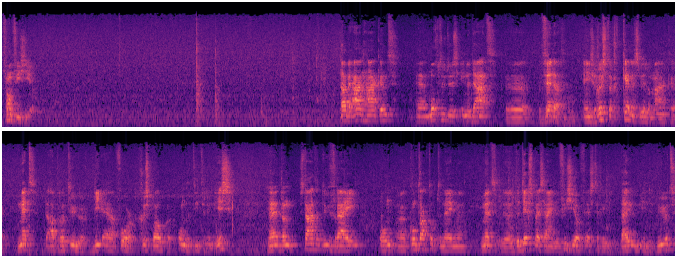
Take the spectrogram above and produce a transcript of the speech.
van Visio. Daarbij aanhakend, eh, mocht u dus inderdaad uh, verder eens rustig kennis willen maken met de apparatuur die er voor gesproken ondertiteling is, dan staat het u vrij om uh, contact op te nemen met de, de dichtstbijzijnde fysiovestiging bij u in de buurt,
